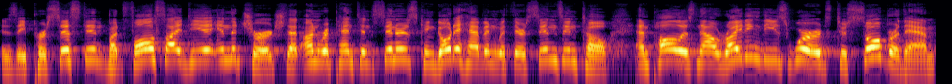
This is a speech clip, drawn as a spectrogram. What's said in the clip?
It is a persistent but false idea in the church that unrepentant sinners can go to heaven with their sins in tow. And Paul is now writing these words to sober them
